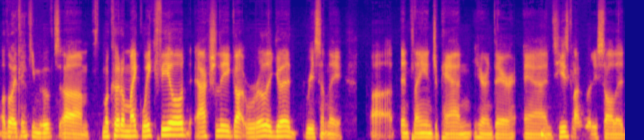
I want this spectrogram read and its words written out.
although i think he moved. Um makoto mike wakefield actually got really good recently. Uh been playing in japan here and there and he's gotten really solid.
